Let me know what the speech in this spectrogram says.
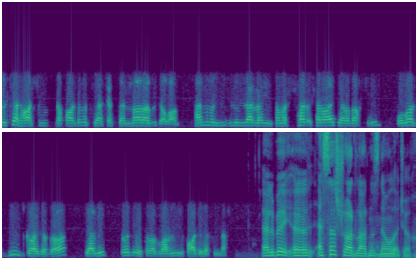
ölkə hakimiyyəti apardığı siyasətdən narazı qalan həmin o yüz minlərlə insana şər şərait yaradaq ki, onlar dinc qaydada gəlib öz etirazlarını ifadə etsinlər. Əli bəy, ə, e, əsas şüarlarınız nə olacaq?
